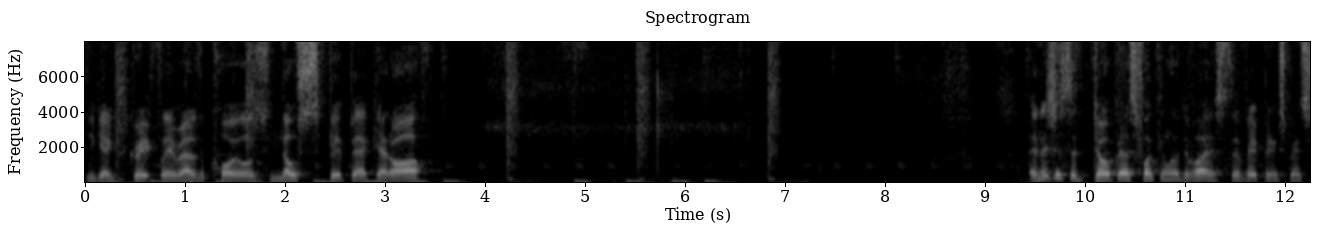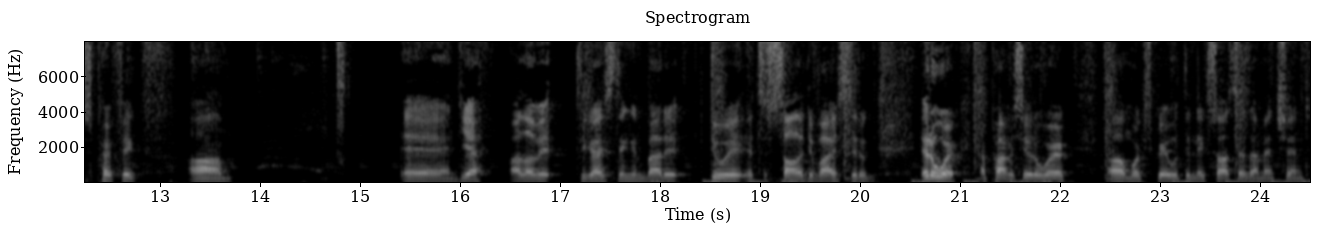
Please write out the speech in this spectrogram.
You get great flavor out of the coils, no spit back at all. And it's just a dope ass fucking little device. The vaping experience is perfect. Um, and yeah, I love it. If you guys thinking about it, do it. It's a solid device. It'll it'll work. I promise you it'll work. Um, works great with the nic salts as I mentioned.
